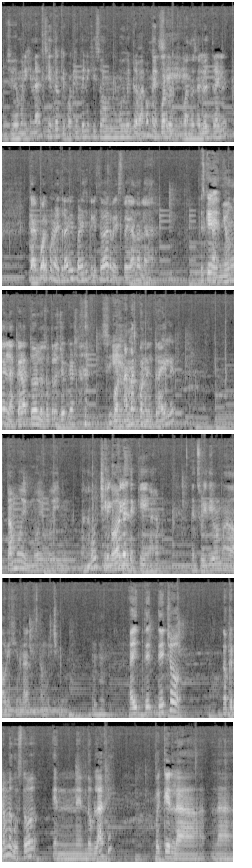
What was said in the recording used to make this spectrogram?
en su idioma original. Siento que Joaquín Phoenix hizo un muy buen trabajo. Me acuerdo Sí. que cuando salió el tráiler, tal cual con el tráiler parece que le estaba restregando la Es que... ñonga en la cara a todos los otros Jokers. sí, con nada más con el tráiler. Está muy, muy, muy, Ajá. muy chingón. Fíjate en, que, ajá. en su idioma original está muy chingón. Ahí, de, de hecho, lo que no me gustó en el doblaje fue que la, la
